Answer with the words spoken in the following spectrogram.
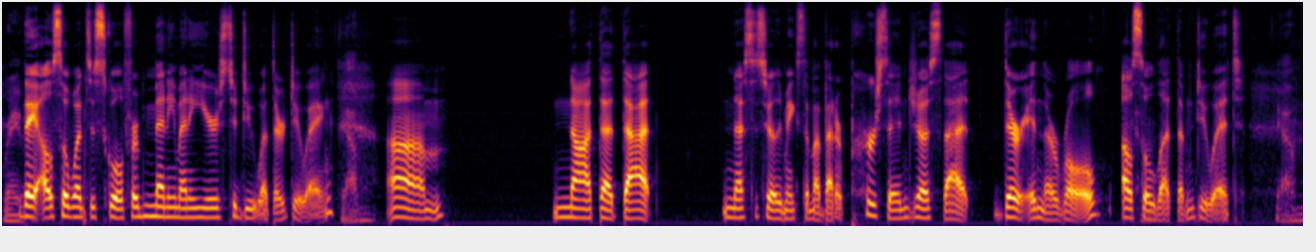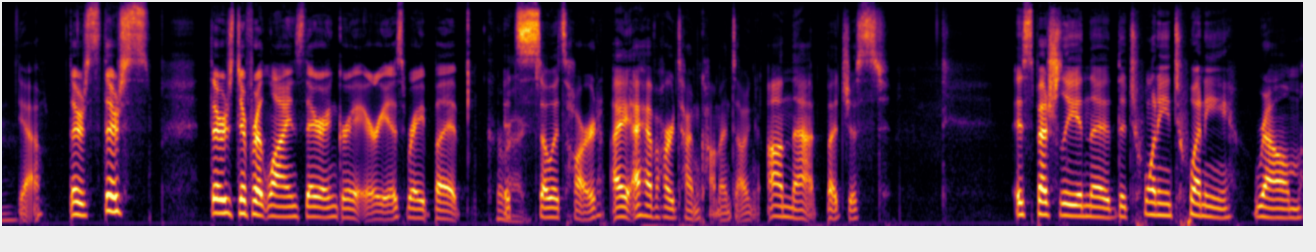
Right. they also went to school for many many years to do what they're doing yeah. um not that that necessarily makes them a better person just that they're in their role also Yeah. let them do it Yeah. yeah there's there's there's different lines there in gray areas right but Correct. it's so it's hard I, I have a hard time commenting on that but just especially in the the 2020 realm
